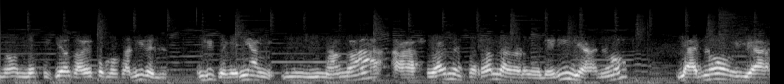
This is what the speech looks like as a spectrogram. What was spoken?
no, no siquiera sabes cómo salir. El, dice, venía mi mamá a ayudarme a cerrar la verdulería, ¿no? La novia,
